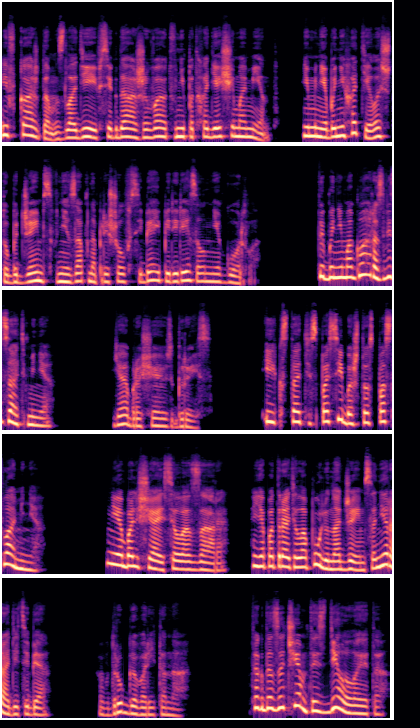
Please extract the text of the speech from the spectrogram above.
И в каждом злодеи всегда оживают в неподходящий момент. И мне бы не хотелось, чтобы Джеймс внезапно пришел в себя и перерезал мне горло. «Ты бы не могла развязать меня?» Я обращаюсь к Грейс. «И, кстати, спасибо, что спасла меня». «Не обольщайся, Лазара. Я потратила пулю на Джеймса не ради тебя», — вдруг говорит она. Тогда зачем ты сделала это?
